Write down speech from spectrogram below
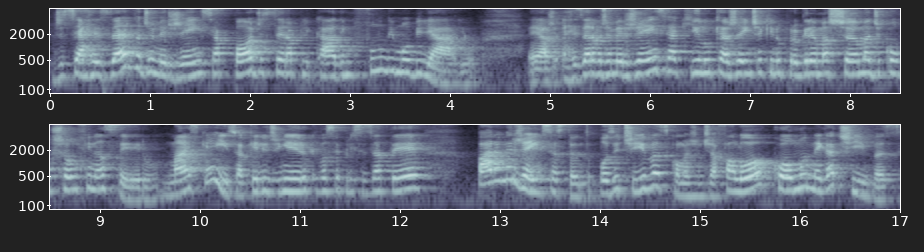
de se a reserva de emergência pode ser aplicada em fundo imobiliário. É, a reserva de emergência é aquilo que a gente aqui no programa chama de colchão financeiro. Mas que é isso, aquele dinheiro que você precisa ter para emergências, tanto positivas, como a gente já falou, como negativas.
